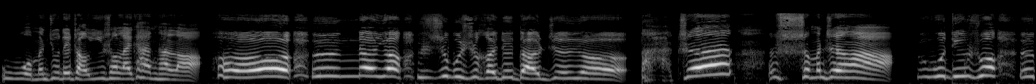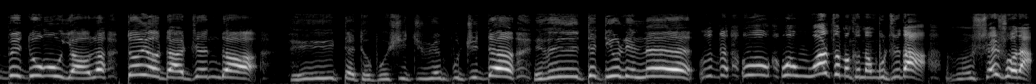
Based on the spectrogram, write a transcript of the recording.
我们就得找医生来看看了。啊，嗯，那样是不是还得打针啊？打针？什么针啊？我听说，呃，被动物咬了都要打针的。嘿，大头博士居然不知道，呃，太丢脸了。我我我我怎么可能不知道？谁说的？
